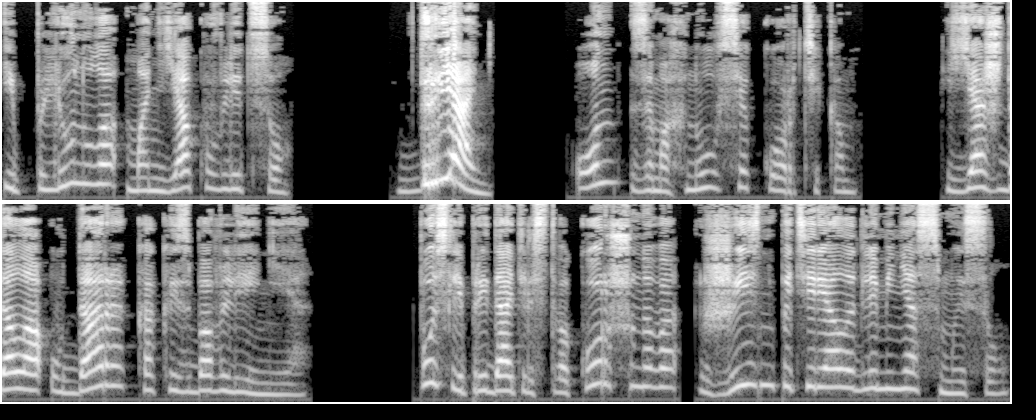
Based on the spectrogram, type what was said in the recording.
и плюнула маньяку в лицо. «Дрянь!» Он замахнулся кортиком. Я ждала удара как избавления. После предательства Коршунова жизнь потеряла для меня смысл.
